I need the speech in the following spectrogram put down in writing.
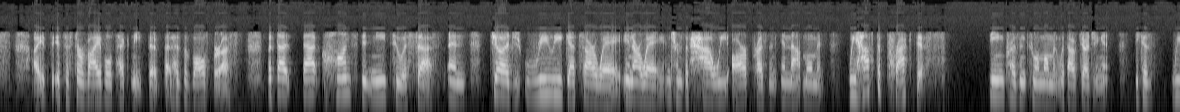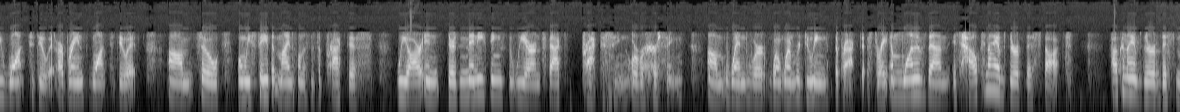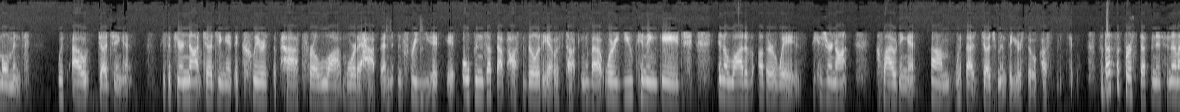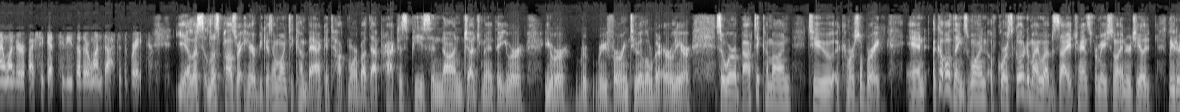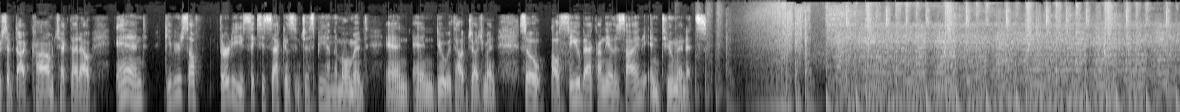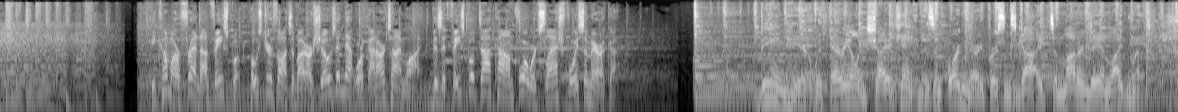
Uh, it's it's a survival technique that that has evolved for us. But that that constant need to assess and judge really gets our way in our way in terms of how we are present in that moment. We have to practice being present to a moment without judging it because we want to do it. Our brains want to do it. Um, so when we say that mindfulness is a practice, we are in, there's many things that we are in fact practicing or rehearsing um, when, we're, when, when we're doing the practice, right? And one of them is how can I observe this thought? How can I observe this moment without judging it? Because if you're not judging it, it clears the path for a lot more to happen. And for you, it, it opens up that possibility I was talking about where you can engage in a lot of other ways because you're not clouding it um, with that judgment that you're so accustomed to. So that's the first definition, and I wonder if I should get to these other ones after the break. Yeah, let's let's pause right here because I want to come back and talk more about that practice piece and non-judgment that you were you were re- referring to a little bit earlier. So we're about to come on to a commercial break, and a couple of things. One, of course, go to my website transformationalenergyleadership.com, check that out, and give yourself 30, 60 seconds and just be in the moment and, and do it without judgment. So I'll see you back on the other side in two minutes. Become our friend on Facebook. Post your thoughts about our shows and network on our timeline. Visit facebook.com forward slash voice America. Being Here with Ariel and Shya Kane is an ordinary person's guide to modern day enlightenment.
